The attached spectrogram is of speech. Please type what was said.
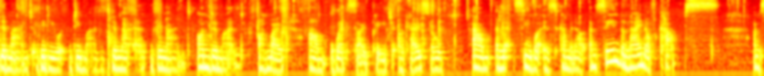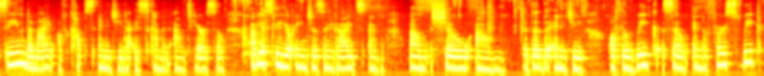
demand video demand demand demand on demand on my um, website page okay? So um, and let's see what is coming out. I'm seeing the Nine of Cups. I'm seeing the Nine of Cups energy that is coming out here. So obviously your angels and guides have, um, show um, the, the energy of the week. So in the first week,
